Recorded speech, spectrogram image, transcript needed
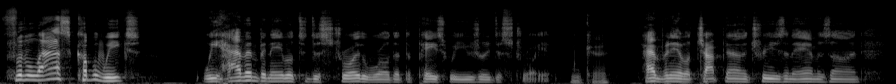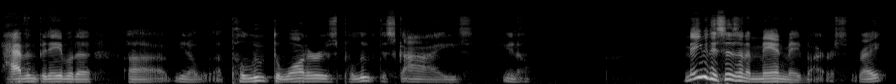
For the last couple weeks, we haven't been able to destroy the world at the pace we usually destroy it. Okay. haven't been able to chop down the trees in the Amazon, haven't been able to, uh, you know, pollute the waters, pollute the skies, you know. Maybe this isn't a man-made virus, right?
